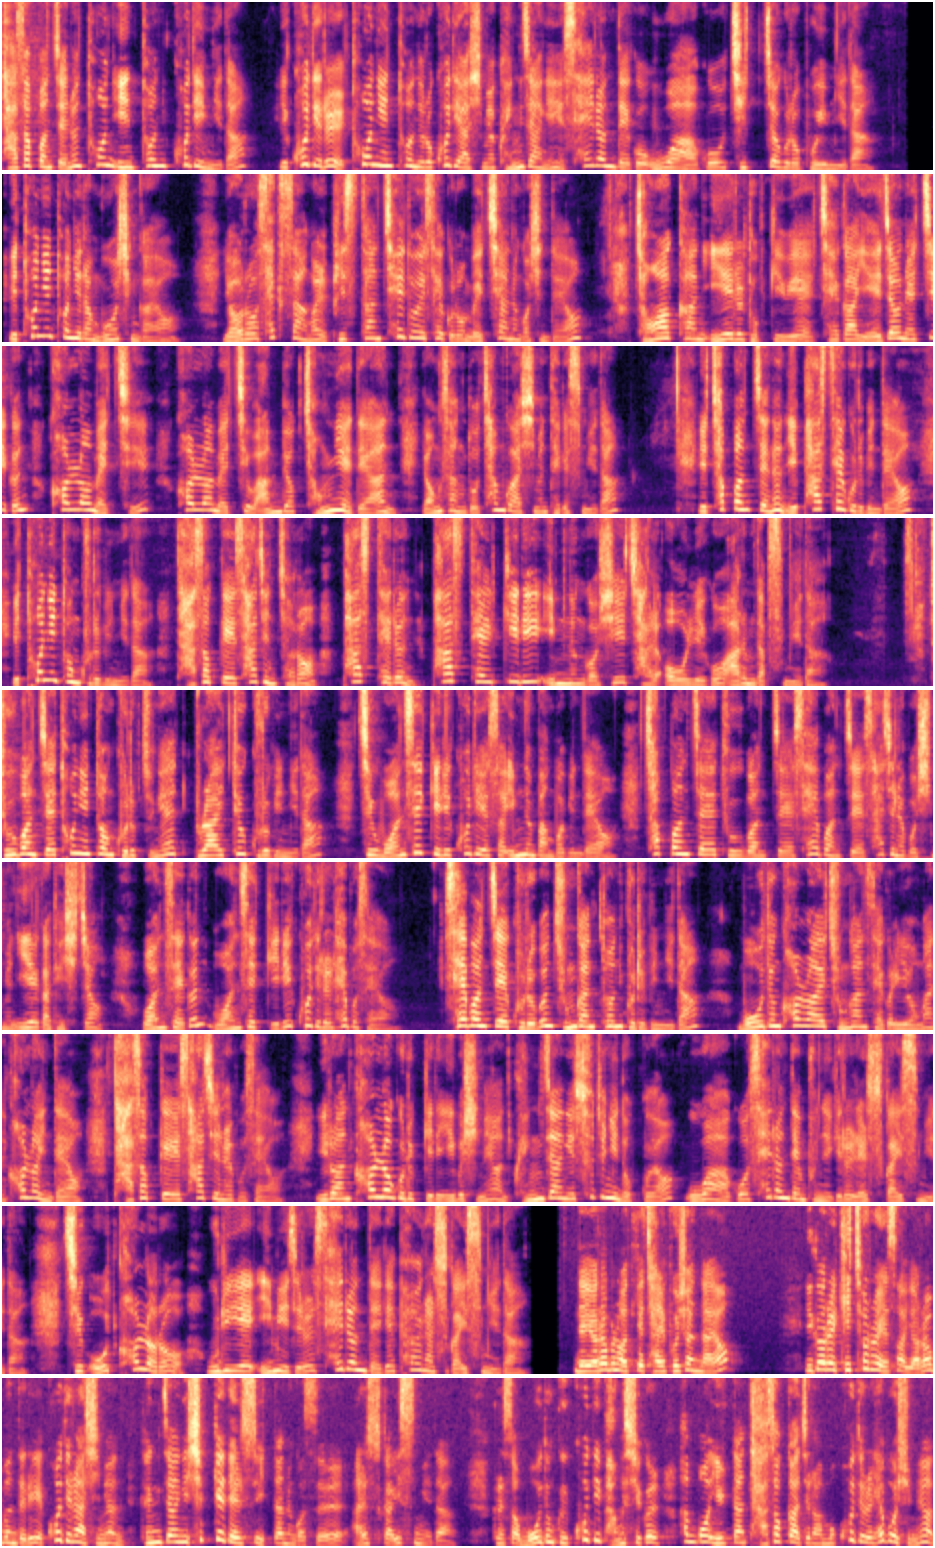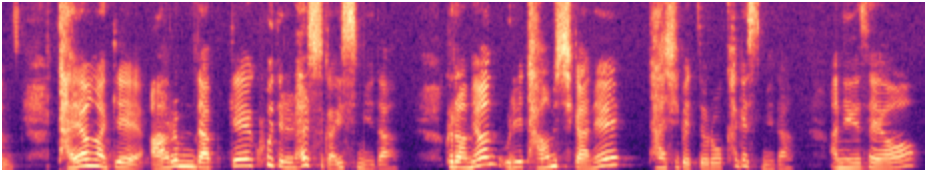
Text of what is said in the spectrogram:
다섯 번째는 tone in tone 코디입니다. 이 코디를 tone in tone으로 코디하시면 굉장히 세련되고 우아하고 지적으로 보입니다. 이 tone in tone이란 무엇인가요? 여러 색상을 비슷한 채도의 색으로 매치하는 것인데요. 정확한 이해를 돕기 위해 제가 예전에 찍은 color match, color match 완벽 정리에 대한 영상도 참고하시면 되겠습니다. 이 첫 번째는 이 파스텔 그룹인데요. 이 톤인톤 그룹입니다. 다섯 개의 사진처럼 파스텔은 파스텔끼리 입는 것이 잘 어울리고 아름답습니다. 두 번째 톤인톤 그룹 중에 브라이트 그룹입니다. 즉 원색끼리 코디해서 입는 방법인데요. 첫 번째, 두 번째, 세 번째 사진을 보시면 이해가 되시죠? 원색은 원색끼리 코디를 해보세요. 세 번째 그룹은 중간톤 그룹입니다. 모든 컬러의 중간색을 이용한 컬러인데요. 다섯 개의 사진을 보세요. 이러한 컬러 그룹끼리 입으시면 굉장히 수준이 높고요. 우아하고 세련된 분위기를 낼 수가 있습니다. 즉, 옷 컬러로 우리의 이미지를 세련되게 표현할 수가 있습니다. 네, 여러분 어떻게 잘 보셨나요? 이거를 기초로 해서 여러분들이 코디를 하시면 굉장히 쉽게 될 수 있다는 것을 알 수가 있습니다. 그래서 모든 그 코디 방식을 한번 일단 다섯 가지로 한번 코디를 해보시면 다양하게 아름답게 코디를 할 수가 있습니다. 그러면 우리 다음 시간에 다시 뵙도록 하겠습니다. 안녕히 계세요.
